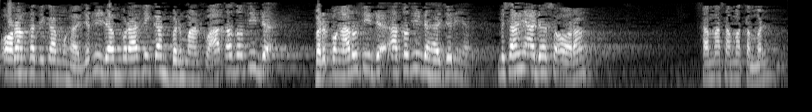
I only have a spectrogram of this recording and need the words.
orang ketika menghajar tidak memperhatikan bermanfaat atau tidak, berpengaruh tidak atau tidak hajarnya. Misalnya ada seorang sama-sama teman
